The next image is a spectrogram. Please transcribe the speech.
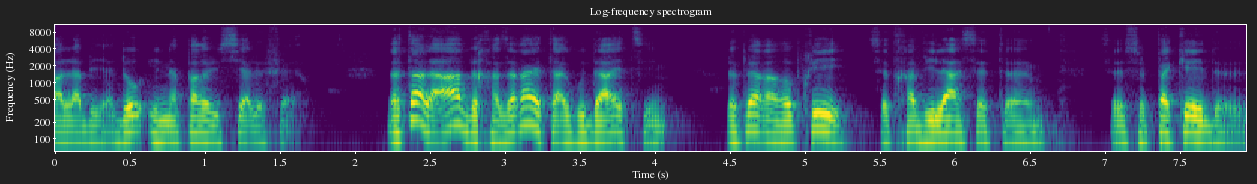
alabeyado, il n'a pas réussi à le faire. Le père a repris cette ravila, cette, euh, ce paquet de,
